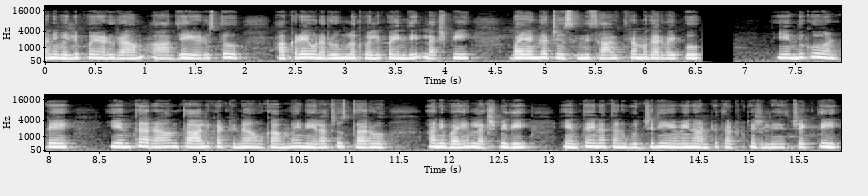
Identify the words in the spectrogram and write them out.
అని వెళ్ళిపోయాడు రామ్. ఆద్య ఏడుస్తూ అక్కడే ఉన్న రూమ్లోకి వెళ్ళిపోయింది. లక్ష్మి భయంగా చూసింది సావిత్రమ్మ గారి వైపు. ఎందుకు అంటే ఎంత రామ్ తాలి కట్టినా ఒక అమ్మాయిని ఎలా చూస్తారో? అని భయం లక్ష్మిది. ఎంతైనా తన బుజ్జిని ఏమైనా అంటే తట్టుకునే శక్తి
